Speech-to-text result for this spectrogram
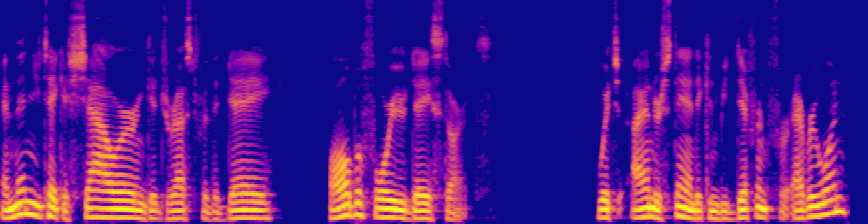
and then you take a shower and get dressed for the day, all before your day starts. Which I understand it can be different for everyone,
